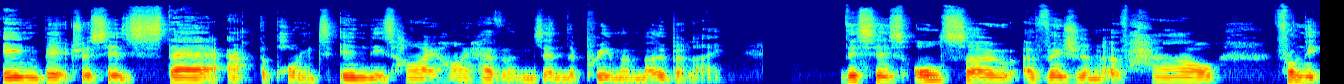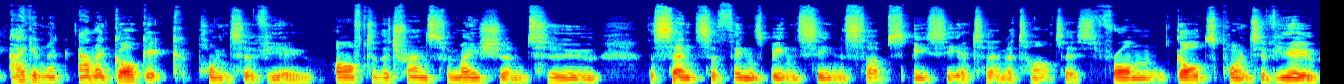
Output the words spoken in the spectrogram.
in Beatrice's stare at the point in these high, high heavens, in the prima mobile, this is also a vision of how from the anagogic point of view, after the transformation to the sense of things being seen sub specie eternitatis, from God's point of view,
